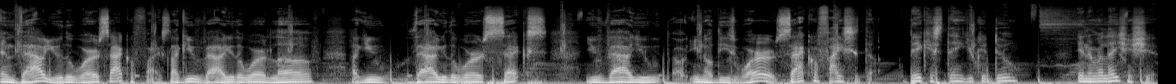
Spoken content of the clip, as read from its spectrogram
and value the word sacrifice. Like you value the word love, like you value the word sex, you value, uh, you know, these words. Sacrifice is the biggest thing you could do in a relationship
